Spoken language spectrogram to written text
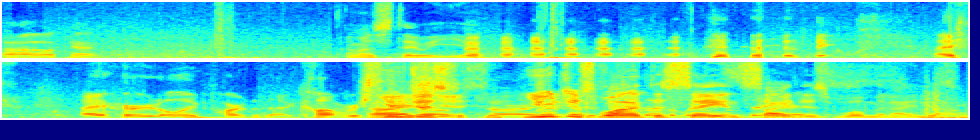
Oh, okay. I'm gonna stay with you. I I heard only part of that I You conversation. know, just you just There's wanted to say to inside say this woman. I know.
